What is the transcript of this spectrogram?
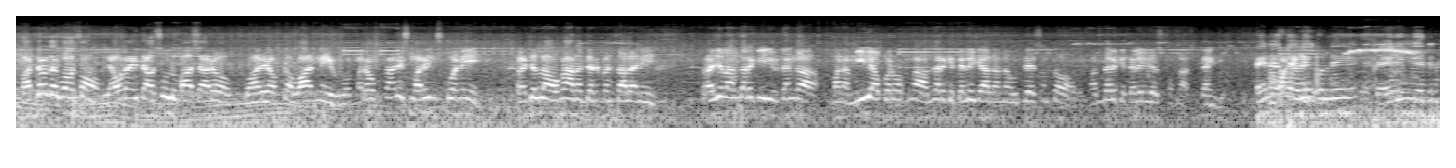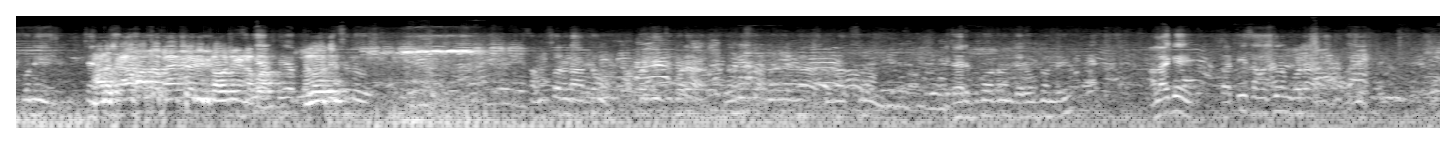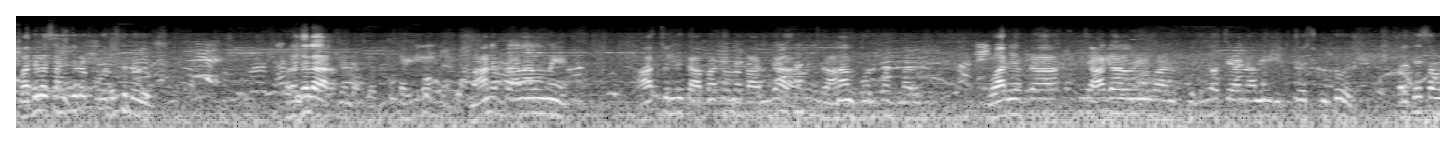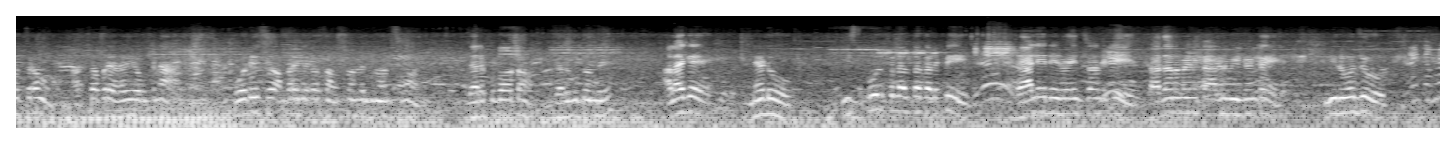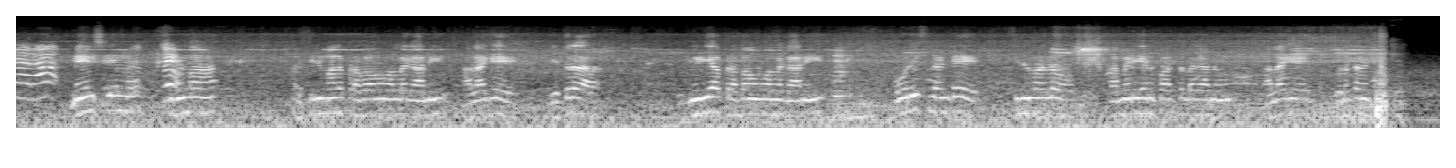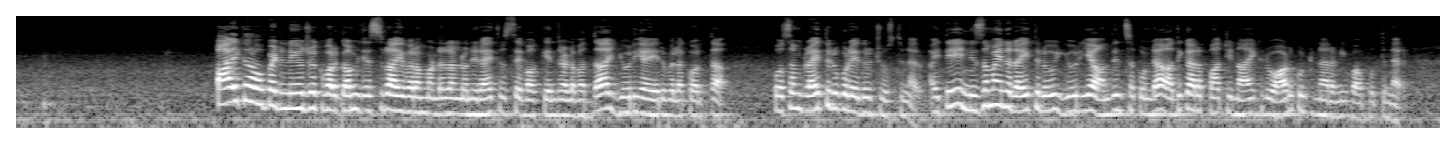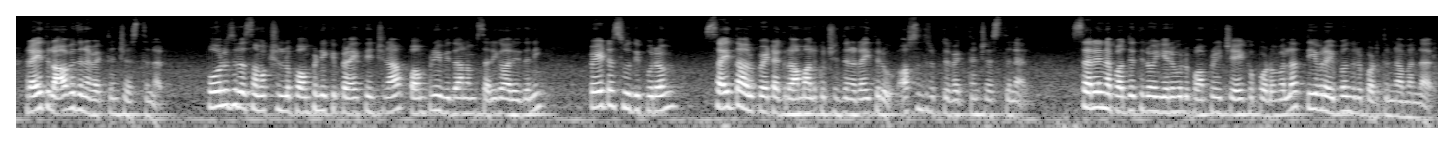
భద్రత కోసం ఎవరైతే అసూలు బాసారో వారి యొక్క వారిని మరొకసారి స్మరించుకొని ప్రజల్లో అవగాహన జరిపించాలని ప్రజలందరికీ ఈ విధంగా మన మీడియా పూర్వకంగా అందరికీ తెలియజేయాలన్న ఉద్దేశంతో అందరికీ తెలియజేసుకున్నారు థ్యాంక్ యూ ఎదుర్కొని సంస్మరణార్థం అప్పటి నుంచి కూడా పోలీసు అమరవీరుల దినోత్సవం జరుపుకోవడం జరుగుతుంది. అలాగే ప్రతి సంవత్సరం కూడా పదుల సంఖ్యలో పోలీసులు ప్రజల మాన ప్రాణాలని ఆస్తుల్ని కాపాడటంలో భాగంగా ప్రాణాలు కోల్పోతున్నారు. వారి యొక్క త్యాగాలని వారి కుటుంబ త్యాగాలని గుర్తు చేసుకుంటూ ప్రతి సంవత్సరం అక్టోబర్ ఇరవై ఒకటిన పోలీసు అమరవీర సంస్థల దినోత్సవం జరుపుకోవటం జరుగుతుంది. అలాగే నేడు ఈ స్కూల్ పిల్లలతో కలిపి ర్యాలీ నిర్వహించడానికి ప్రధానమైన కారణం ఏంటంటే ఈరోజు మెయిన్ స్ట్రీమ్ సినిమా సినిమాల ప్రభావం వల్ల కానీ అలాగే ఇతర మీడియా ప్రభావం వల్ల కానీ పోలీసులు అంటే సినిమాల్లో కమెడియన్ పాత్రలుగాను అలాగే గుణతన పాయకరావుపేట నియోజకవర్గం ఎసురాయివరం మండలంలోని రైతు సేవా కేంద్రాల వద్ద యూరియా ఎరువుల కొరత. కోసం రైతులు కూడా ఎదురు చూస్తున్నారు. అయితే నిజమైన రైతులు యూరియా అందించకుండా అధికార పార్టీ నాయకులు ఆడుకుంటున్నారని వాపోతున్నారు. రైతులు ఆవేదన వ్యక్తం చేస్తున్నారు. పోలీసుల సమక్షంలో పంపిణీకి ప్రయత్నించినా పంపిణీ విధానం సరిగా లేదని పేట సూదిపురం సైతారుపేట గ్రామాలకు చెందిన రైతులు అసంతృప్తి వ్యక్తం చేస్తున్నారు. సరైన పద్ధతిలో ఎరువులు పంపిణీ చేయకపోవడం వల్ల తీవ్ర ఇబ్బందులు పడుతున్నామన్నారు.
